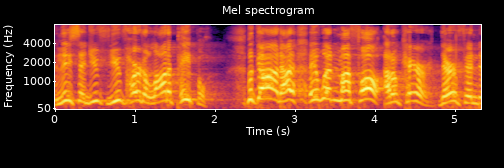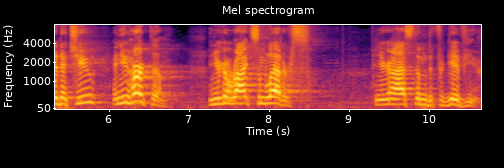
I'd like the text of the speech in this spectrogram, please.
And then he said, You've, you've hurt a lot of people. But God, I, it wasn't my fault. I don't care. They're offended at you, and you hurt them. And you're going to write some letters, and you're going to ask them to forgive you.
